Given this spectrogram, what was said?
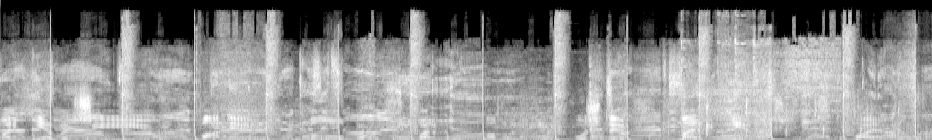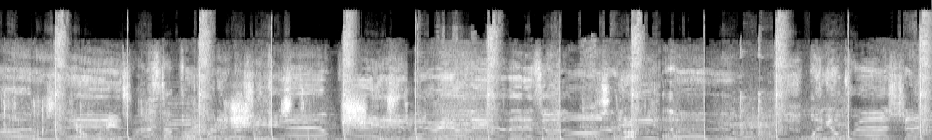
Мар'євич і падає Гибало перед суперником Павлової пошти. Мар'євич виступає автором цього взяття воріт. Номер 6. 6-1. 35 хвилин. When you're crashing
